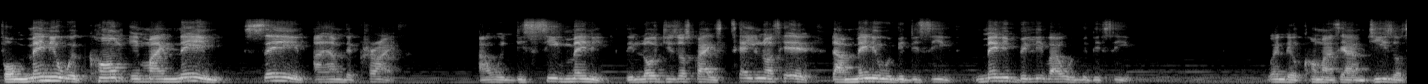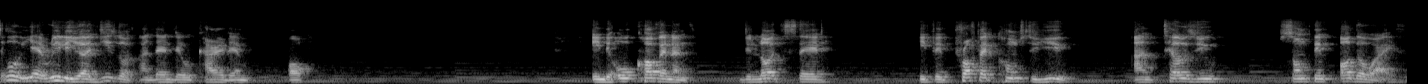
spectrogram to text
For many will come in my name, saying, I am the Christ, and will deceive many. The Lord Jesus Christ is telling us here that many will be deceived. Many believers will be deceived when they'll come and say, I'm Jesus. Oh, yeah, really, you are Jesus. And then they will carry them off. In the old covenant, the Lord said, if a prophet comes to you and tells you something otherwise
